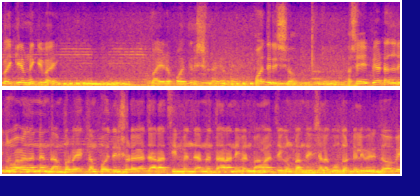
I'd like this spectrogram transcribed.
ভাই কেমনে কি ভাই? ভাই এটা পঁয়ত্রিশশো টাকা। পঁয়ত্রিশশো? আচ্ছা এই পেয়ারটা যদি কোনো আবেদন নেন দাম পড়বে একদম পঁয়ত্রিশশো টাকা। যারা চিনবেন জানবেন তারা নেবেন বাংলার যে কোনো প্রান্তে। ইনশাল্লাহ কবুতর ডেলিভারি দিতে হবে।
